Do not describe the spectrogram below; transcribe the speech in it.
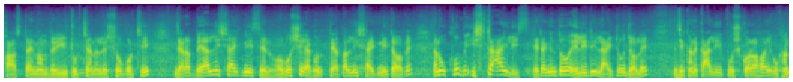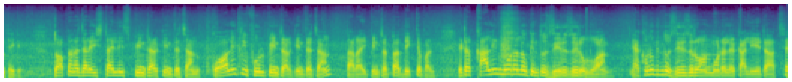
ফার্স্ট টাইম আমাদের ইউটিউব চ্যানেলে শো করছি। যারা বিয়াল্লিশ সাইট নিয়েছেন অবশ্যই এখন তেতাল্লিশ সাইট নিতে হবে এবং খুব স্টাইলিশ এটা কিন্তু এলইডি লাইটও জ্বলে, যেখানে কালি পুশ করা হয় ওখান থেকে। তো আপনারা যারা স্টাইলিশ প্রিন্টার কিনতে চান কোয়ালিটি ফুল প্রিন্টার কিনতে চান, তারা এই প্রিন্টারটা দেখতে পারেন। এটার কালির মডেলও কিন্তু জিরো জিরো ওয়ান এখনও কিন্তু জিরো জিরো ওয়ান মডেলের কালি এটা আছে।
